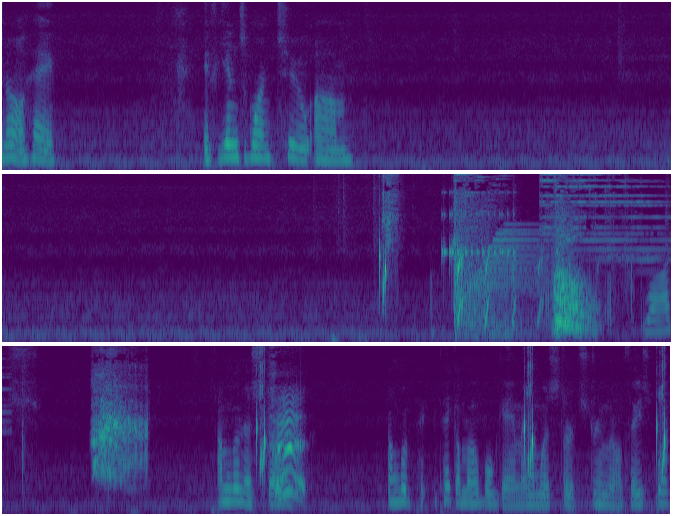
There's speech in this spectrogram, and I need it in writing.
Know, hey. If Yins want to, um... Watch. I'm gonna start... I'm gonna pick, a mobile game and I'm gonna start streaming on Facebook.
